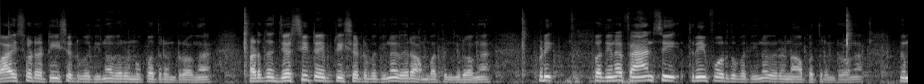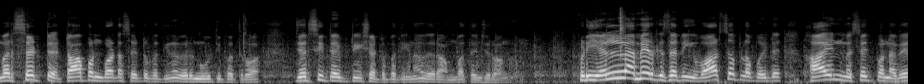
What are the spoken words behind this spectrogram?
பாய்ஸோட டிஷர்ட் பார்த்தீங்கன்னா வெறும் முப்பத்தி ரெண்டு ரூபாங்க. அடுத்து ஜெர்சி டைப் டிஷர்ட் பார்த்திங்கன்னா வெறும் ஐம்பத்தஞ்சு ரூபாங்க. இப்படி பார்த்தீங்கன்னா ஃபேன்சி த்ரீ ஃபோர்த்து பார்த்தீங்கன்னா வெறும் நாற்பத்தி ரெண்டு ரூபாங்க. இந்த மாதிரி set top and bottom set பார்த்தீங்கன்னா வெறும் நூற்றி பத்து ரூபா. ஜெர்சி டைப் டிஷர்ட் பார்த்தீங்கன்னா வெறும் ஐம்பத்தஞ்சு ரூபாங்க. இப்படி எல்லாமே இருக்குது சார். நீங்கள் வாட்ஸ்அப்பில் போயிட்டு ஹாய்ன்னு மெசேஜ் பண்ணவே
